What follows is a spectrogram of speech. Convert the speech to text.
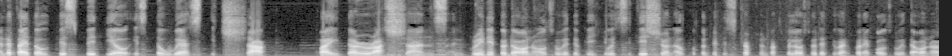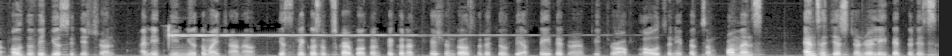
And the title of this video is The West is Shocked by the Russians. And credit to the owner also with the video edition. I'll put in the description box below so that you can connect also with the owner of the video's edition. And if you're new to my channel, just click the subscribe button, click on notification bell so that you'll be updated on future uploads. And if you have some comments and suggestion related to this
